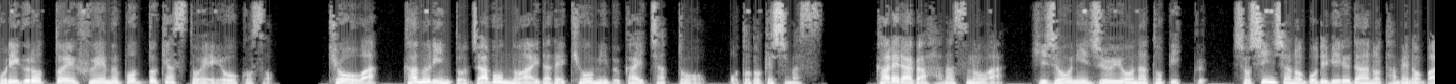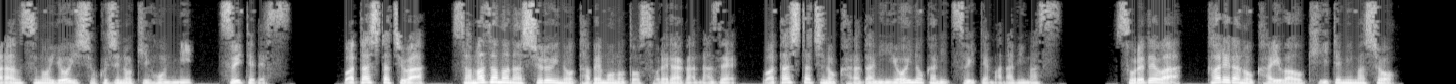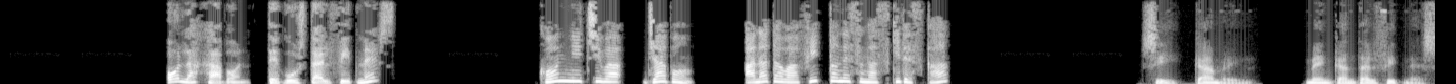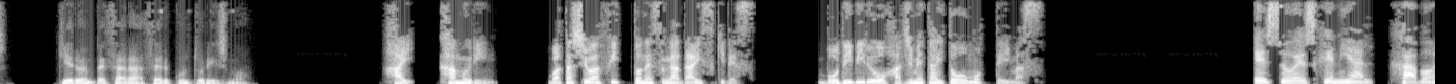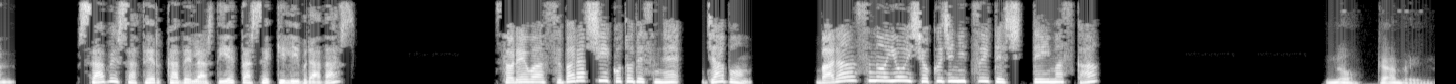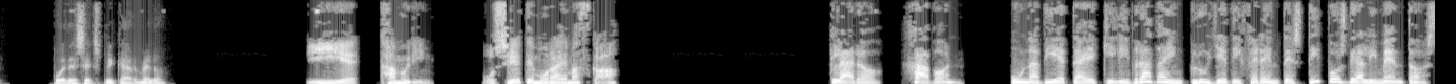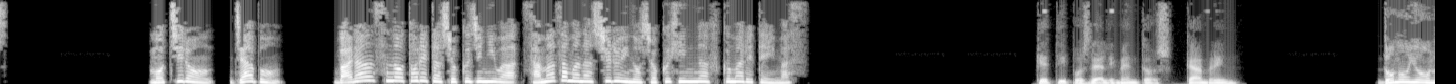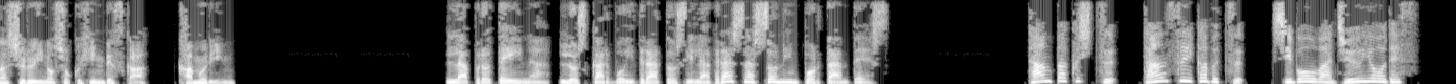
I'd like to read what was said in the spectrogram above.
ポリグロット FM ポッドキャストへようこそ。今日はカムリンとジャボンの間で興味深いチャットをお届けします。彼らが話すのは非常に重要なトピック、初心者のボディビルダーのためのバランスの良い食事の基本についてです。私たちは様々な種類の食べ物とそれらがなぜ私たちの体に良いのかについて学びます。それでは彼らの会話を聞いてみましょう Hola Jabón, ¿te gusta el fitness? こんにちは、ジャボン。あなたはフィットネスが好きですか Sí, Cameron. Me encanta el fitness. Quiero empezar a hacer culturismo. はい、カムリン。私はフィットネスが大好きです。ボディビルを始めたいと思っています。 Eso es genial, Jabón. ¿Sabes acerca de las dietas equilibradas? それは素晴らしいことですね、ジャボン。バランスの良い食事について知っていますか No, Cameron. ¿Puedes explicármelo? いいえ、カムリン。教えてもらえますか Claro, Jabón. Una dieta equilibrada incluye diferentes tipos de alimentos. もちろん、ジャボン。バランスの取れた食事には様々な種類の食品が含まれています。¿Qué tipos de alimentos, Cameron? どのような種類の食品ですかカムリン La proteína, los carbohidratos y la grasa son importantes. タンパク質、炭水化物、脂肪は重要です。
